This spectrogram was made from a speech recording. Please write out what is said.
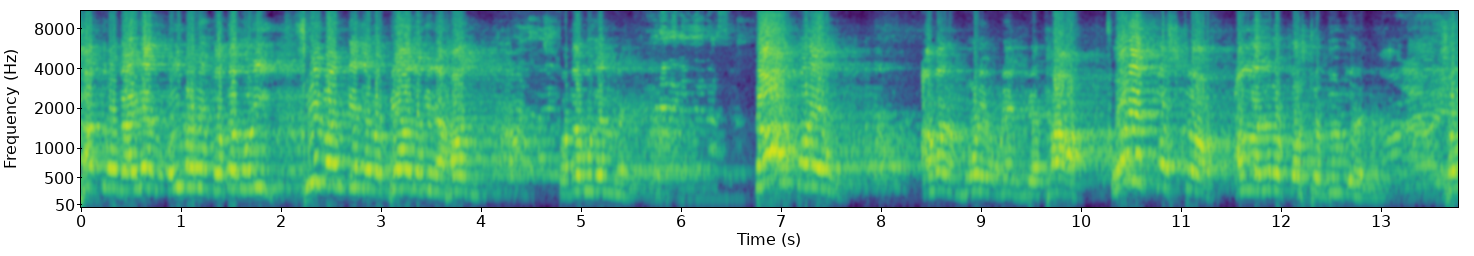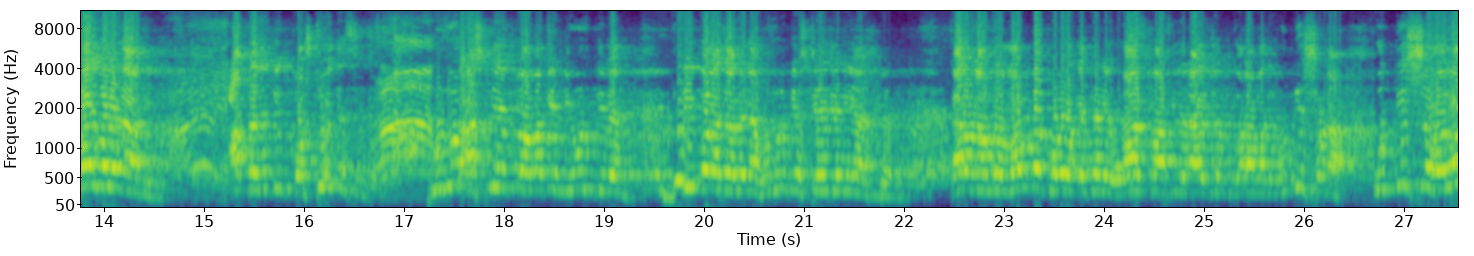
ছাত্র গাইডার ওইভাবে কথা বলি শ্রীমানকে যেন বেয়াদবি না হয়। কথা বুঝেন নাই? তারপরেও আমার মনে অনেক ব্যথা, অনেক কষ্ট, আল্লাহ যেন কষ্ট দূর করে দেন। সবাই বলে না আমি? আপনাদের কি কষ্ট হইতেছে? হুজুর আসলে একটু আমাকে নিউজ দিবেন। দেরি করা যাবে না, হুজুরকে স্টেজে নিয়ে আসবেন। কারণ আমরা লম্বা কোনো এখানে ওয়াজ মাহফিলের আয়োজন করা আমাদের উদ্দেশ্য না। উদ্দেশ্য হলো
